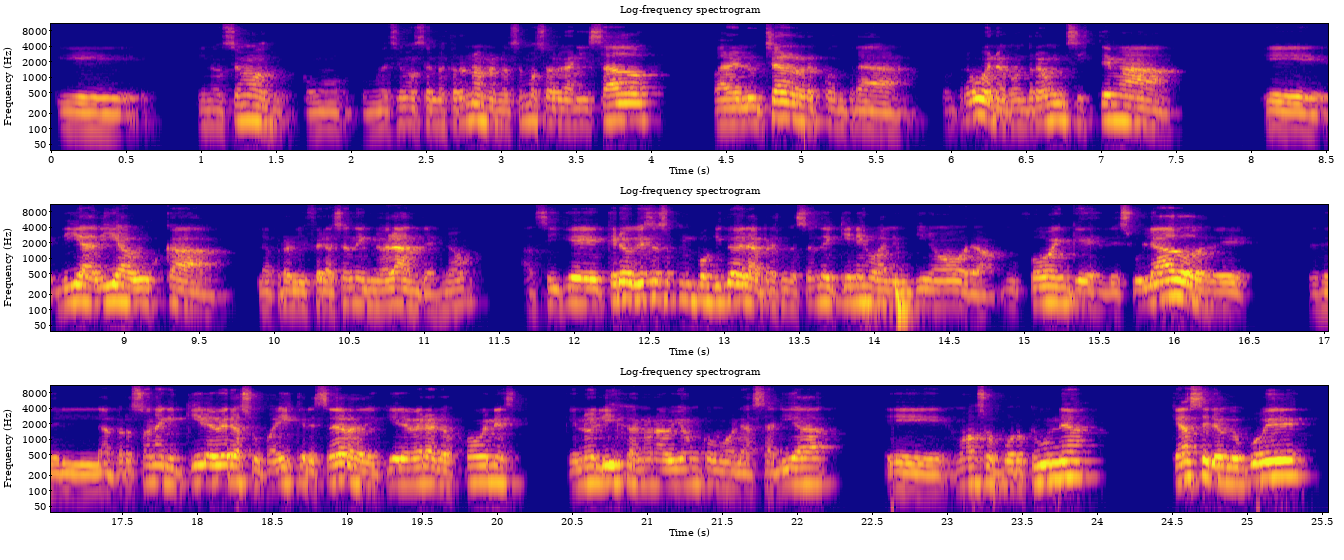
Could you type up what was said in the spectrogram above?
que, nos hemos, como, decimos en nuestro nombre, nos hemos organizado para luchar contra, contra, bueno, contra un sistema que día a día busca la proliferación de ignorantes, ¿no? Así que creo que eso es un poquito de la presentación de quién es Valentino ahora, un joven que desde su lado, desde, desde la persona que quiere ver a su país crecer, desde quiere ver a los jóvenes que no elijan un avión como la salida eh, más oportuna, que hace lo que puede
